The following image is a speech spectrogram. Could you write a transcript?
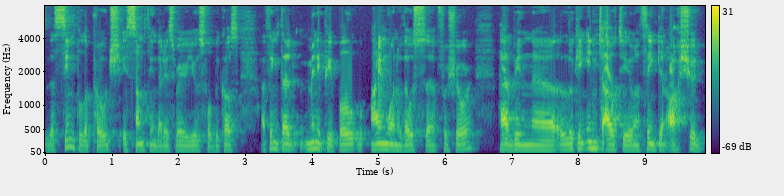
the simple approach is something that is very useful because I think that many people, I'm one of those uh, for sure, have been uh, looking into Autogiro and thinking, oh, I should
